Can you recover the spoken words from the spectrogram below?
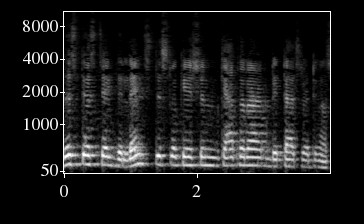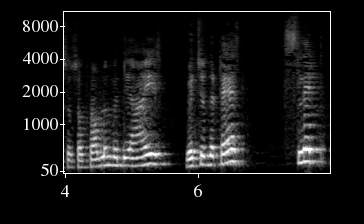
this test check the lens dislocation, cataract, detached retina. So, so problem with the eyes. Which is the test? Slit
